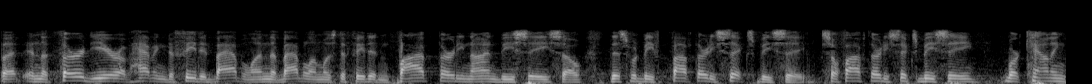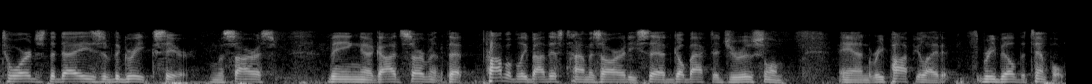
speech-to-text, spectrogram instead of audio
But in the third year of having defeated Babylon, the Babylon was defeated in 539 BC, so this would be 536 BC. So 536 BC, we're counting towards the days of the Greeks here. Cyrus being a God's servant that probably by this time has already said, Go back to Jerusalem and repopulate it, rebuild the temple.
